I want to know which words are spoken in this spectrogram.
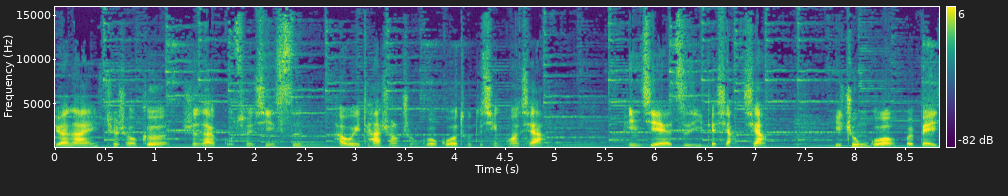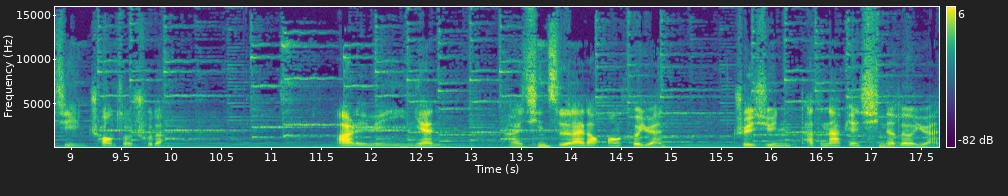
原来这首歌是在古村新司还未踏上中国国土的情况下，凭借自己的想象，以中国为背景创作出的。二零零一年，他还亲自来到黄河源，追寻他的那片新的乐园。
